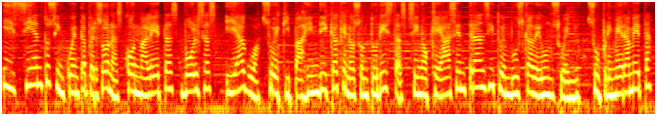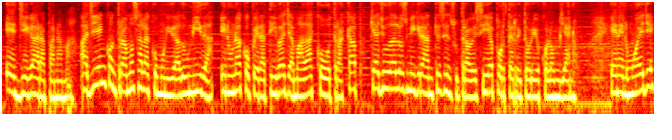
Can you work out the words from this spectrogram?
y 150 personas con maletas, bolsas y agua. Su equipaje indica que no son turistas, sino que hacen tránsito en busca de un sueño. Su primera meta es llegar a Panamá. Allí encontramos a la comunidad unida en una cooperativa llamada Cootra que ayuda a los migrantes en su travesía por territorio colombiano. En el muelle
